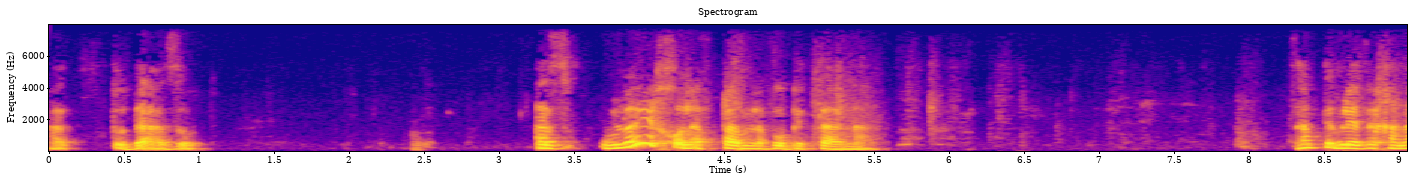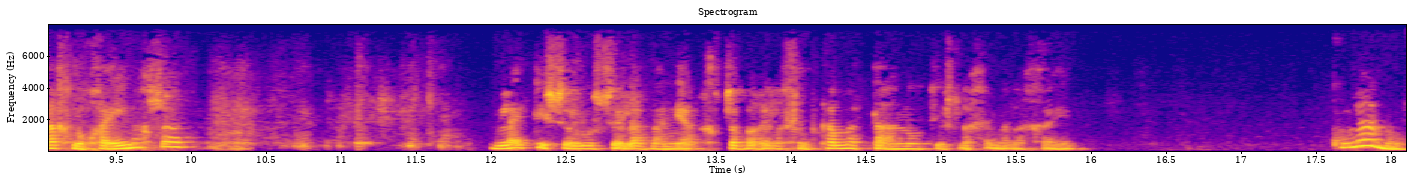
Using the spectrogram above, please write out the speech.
התודעה הזאת. אז הוא לא יכול אף פעם לבוא בטענה. שמתם לב איך אנחנו חיים עכשיו? אולי תשאלו שאלה ואני עכשיו אראה לכם כמה טענות יש לכם על החיים. כולנו.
